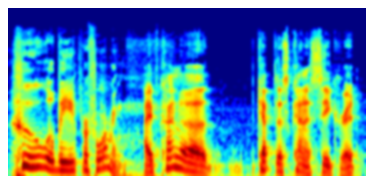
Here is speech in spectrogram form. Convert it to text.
who will be performing. I've kind of kept this kind of secret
